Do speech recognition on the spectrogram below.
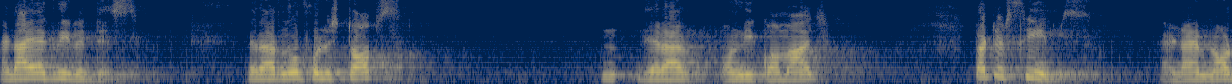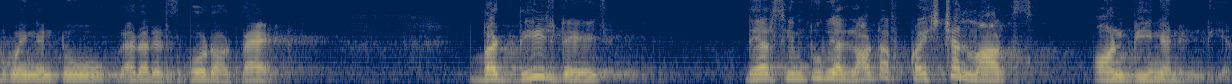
And I agree with this. There are no full stops, there are only commas, but it seems, and I am not going into whether it's good or bad, but these days there seem to be a lot of question marks on being an Indian.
